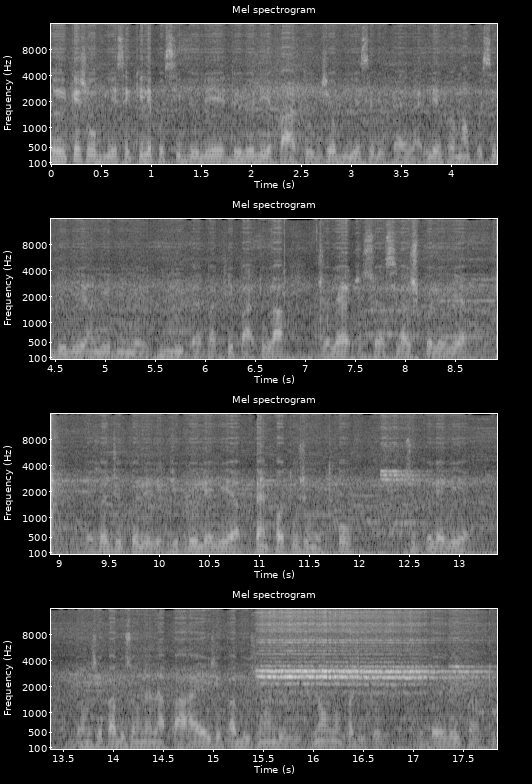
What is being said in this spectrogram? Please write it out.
euh, que j'ai oublié, c'est qu'il est possible de, le lire partout. J'ai oublié ce détail-là. Il est vraiment possible de lire un livre euh, papier partout. Là, je l'ai, je suis assis là, je peux le lire. Les autres, je peux les, je peux les lire, peu importe où je me trouve, je peux les lire. Donc, j'ai pas besoin d'un appareil, j'ai pas besoin de... Non, non, pas du tout. Je peux les lire partout.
